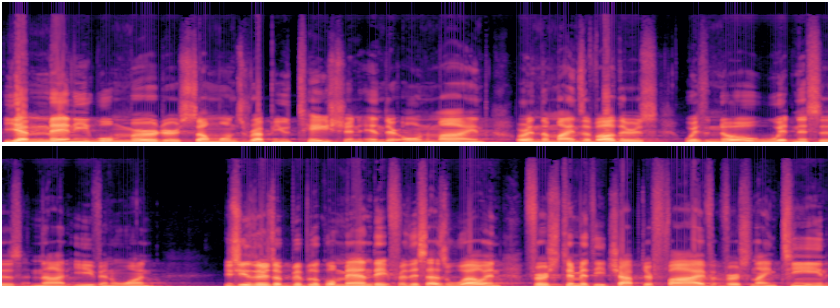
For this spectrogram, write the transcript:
Yet many will murder someone's reputation in their own mind or in the minds of others with no witnesses, not even one. You see, there's a biblical mandate for this as well. In 1 Timothy chapter 5, verse 19,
